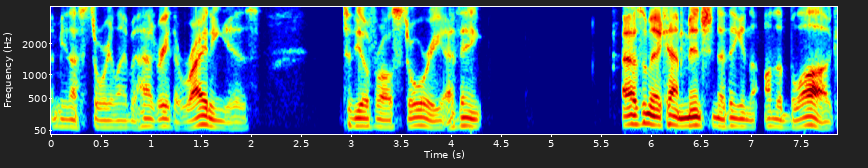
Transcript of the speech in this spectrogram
I mean, not storyline, but how great the writing is to the overall story. I think as something I kind of mentioned, I think in the, on the blog,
